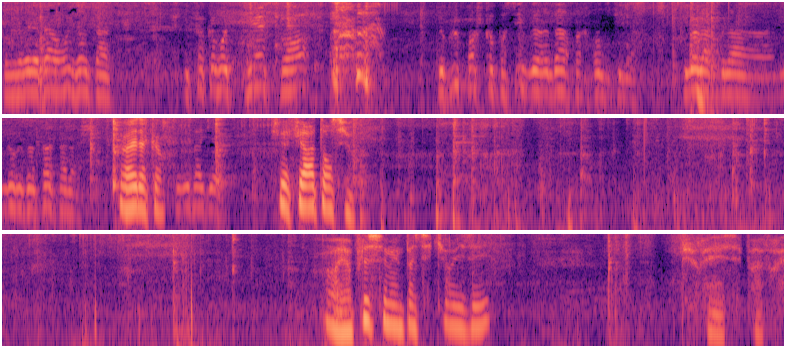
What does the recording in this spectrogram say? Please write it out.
Vous avez les barres horizontales. Il faut que votre pièce soit le plus proche que possible de la barre perpendiculaire. Sinon, l'horizontale, ça lâche. Ouais, d'accord. Je vais faire attention. Ouais, en plus, c'est même pas sécurisé. Purée, c'est pas vrai.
